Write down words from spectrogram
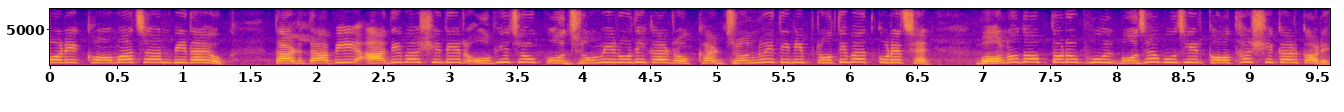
পরে ক্ষমা চান বিধায়ক। তার দাবি, আদিবাসীদের অভিযোগ ও জমির অধিকার রক্ষার জন্যই তিনি প্রতিবাদ করেছেন। বন দপ্তরও ভুল বোঝাবুঝির কথা স্বীকার করে।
